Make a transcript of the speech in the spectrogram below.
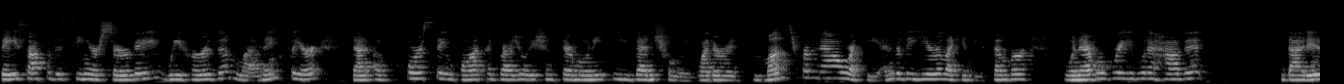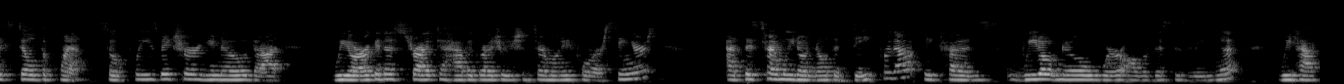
based off of the senior survey, we heard them loud and clear that of course they want a graduation ceremony eventually, whether it's months from now or at the end of the year, like in December, whenever we're able to have it, that is still the plan. So please make sure you know that we are going to strive to have a graduation ceremony for our seniors. At this time, we don't know the date for that because we don't know where all of this is leading us. We have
